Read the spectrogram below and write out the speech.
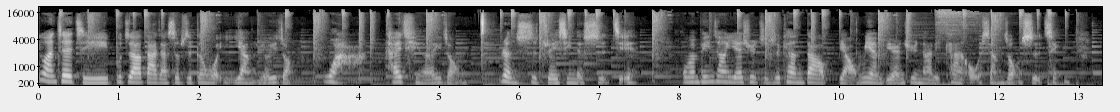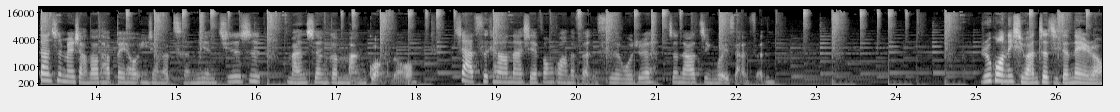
听完这集，不知道大家是不是跟我一样，有一种哇，开启了一种认识追星的世界。我们平常也许只是看到表面，别人去哪里看偶像这种事情，但是没想到它背后影响的层面其实是蛮深跟蛮广的哦。下次看到那些疯狂的粉丝，我觉得真的要敬畏三分。如果你喜欢这集的内容，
